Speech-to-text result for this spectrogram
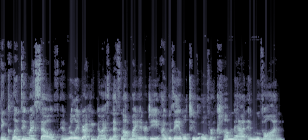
in cleansing myself and really recognizing that's not my energy, I was able to overcome that and move on.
